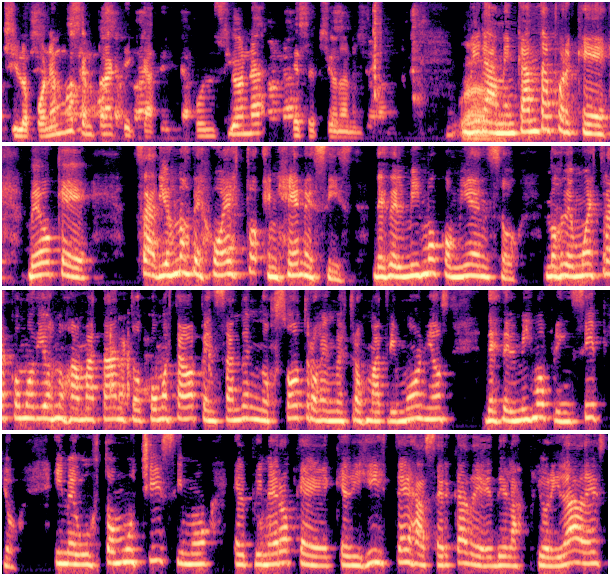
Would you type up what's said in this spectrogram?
si lo ponemos en práctica, funciona excepcionalmente. Mira, me encanta porque veo que, o sea, Dios nos dejó esto en Génesis, desde el mismo comienzo. nos demuestra cómo Dios nos ama tanto, cómo estaba pensando en nosotros, en nuestros matrimonios desde el mismo principio. Y me gustó muchísimo el primero que, dijiste acerca de, de las prioridades,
